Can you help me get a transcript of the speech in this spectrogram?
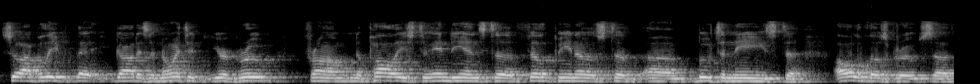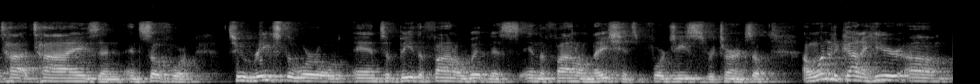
So I believe that God has anointed your group from Nepalis to Indians to Filipinos to uh, Bhutanese to all of those groups, uh, Thais and, and so forth, to reach the world and to be the final witness in the final nations before Jesus returns. So I wanted to kind of hear, um,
